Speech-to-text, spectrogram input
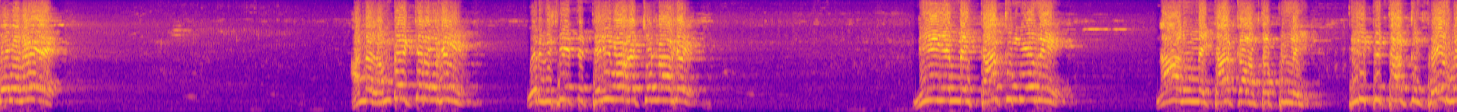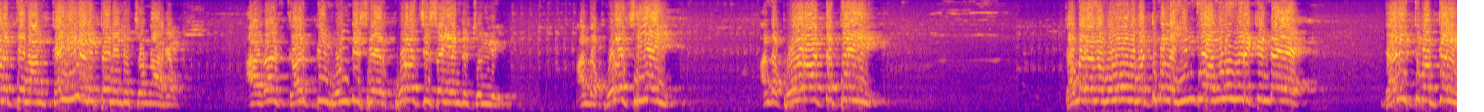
தோழர்களே அண்ணல் அம்பேத்கர் அவர்கள் ஒரு விஷயத்தை தெளிவாக சொன்னார்கள். நீ என்னை தாக்கும் போது நான் உன்னை தாக்கலாம் தப்பில்லை. திருப்பி தாக்கும் போர் குணத்தை நான் கையில் எடுப்பேன் என்று சொன்னார்கள். அதான் கற்பி ஒன்று சேர் புரட்சி செய் என்று சொல்லி. அந்த புரட்சியை அந்த போராட்டத்தை தமிழகம் முழுவதும் மட்டுமல்ல இந்தியா முழுவதும் இருக்கின்ற தலித் மக்கள்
